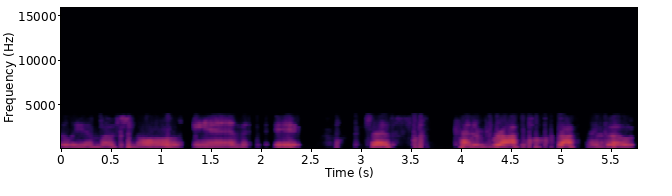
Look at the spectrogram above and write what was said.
really emotional and it just kind of rocked rocked my boat.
